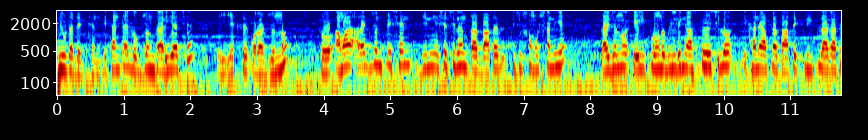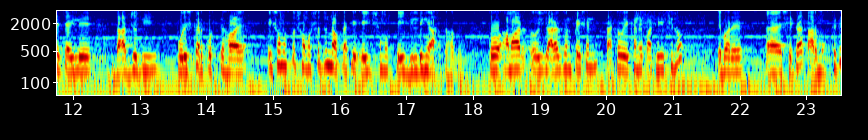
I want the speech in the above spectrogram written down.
ভিউটা দেখছেন, যেখানটায় লোকজন দাঁড়িয়ে আছে এই এক্স রে করার জন্য। তো আমার আরেকজন পেশেন্ট যিনি এসেছিলেন, তার দাঁতের কিছু সমস্যা নিয়ে, তাই জন্য এই পুরনো বিল্ডিংয়ে আসতে হয়েছিল। এখানে আপনার দাঁতে ক্লিপ লাগাতে চাইলে, দাঁত যদি পরিষ্কার করতে হয়, এই সমস্ত সমস্যার জন্য আপনাকে এই সমস্ত, এই বিল্ডিংয়ে আসতে হবে। তো আমার ওই যে আরেকজন পেশেন্ট তাকেও এখানে পাঠিয়েছিল। এবারে সেটা তার মুখ থেকে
